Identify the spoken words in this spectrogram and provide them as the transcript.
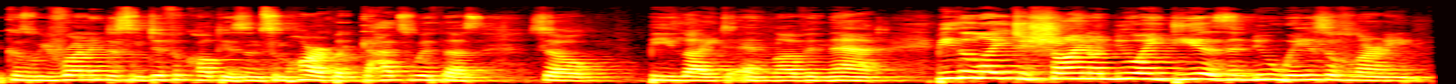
because we've run into some difficulties and some hard, but God's with us, so be light and love in that. Be the light to shine on new ideas and new ways of learning.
